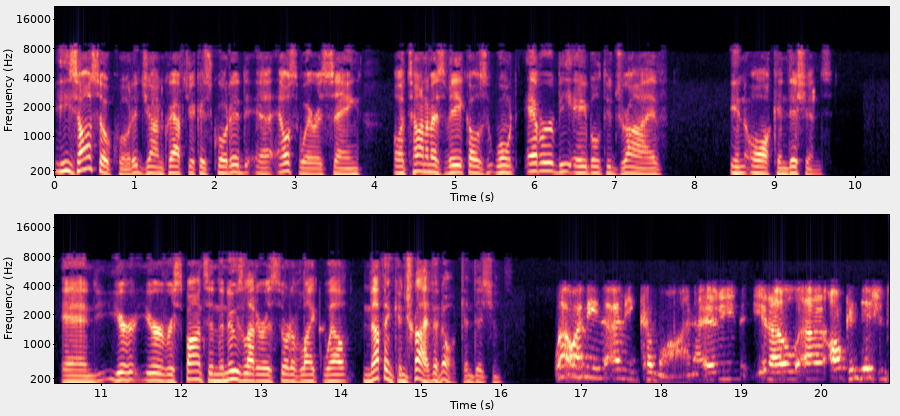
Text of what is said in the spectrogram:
He's also quoted, John Krafcik is quoted uh, elsewhere as saying, autonomous vehicles won't ever be able to drive in all conditions. And your your response in the newsletter is sort of like, well, nothing can drive in all conditions. Well, I mean, I mean, come on. I mean, you know, uh, all conditions.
